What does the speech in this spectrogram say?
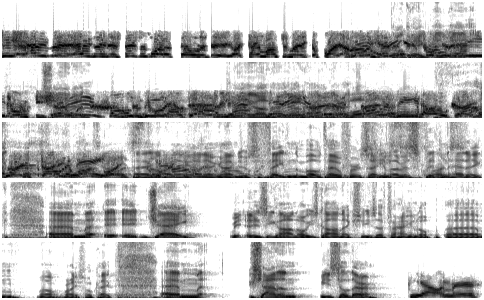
See, Adrian, Adrian, this, this is what it's going to be. I came on to make a point, and I'm getting Okay, this fucking okay. junkie Sharon who's entitled to everything. Hang on, hang on, hang on. Whoa, whoa, whoa. Okay, sorry, sorry, go on, go on. Hang on, hang on, hang on. Just fading them both out for a second. I have a splitting headache. Um, Jay, is he gone? Oh, he's gone. Actually, he's after hanging up. Um, oh, right, okay. Um, Shannon, you still there? Yeah, I'm here.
